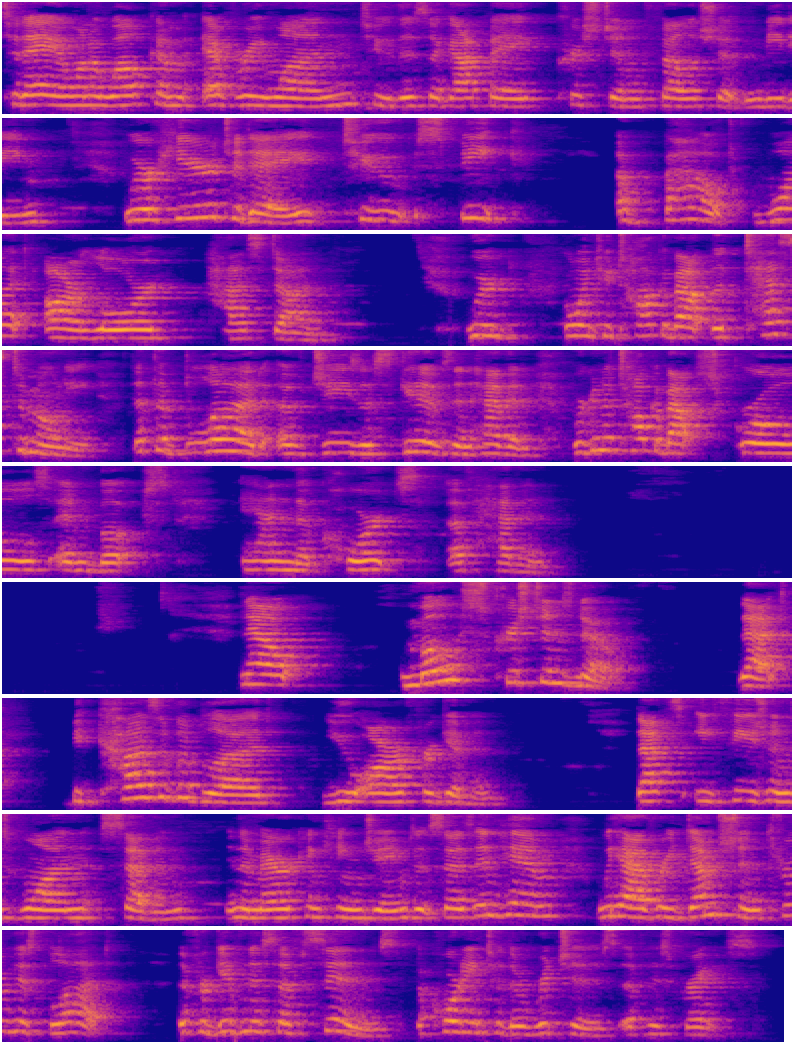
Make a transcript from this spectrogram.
Today, I want to welcome everyone to this Agape Christian Fellowship meeting. We're here today to speak about what our Lord has done. We're going to talk about the testimony that the blood of Jesus gives in heaven. We're going to talk about scrolls and books and the courts of heaven. Now, most Christians know that because of the blood, you are forgiven. That's Ephesians 1 7. In American King James, it says, In him we have redemption through his blood, the forgiveness of sins, according to the riches of his grace.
